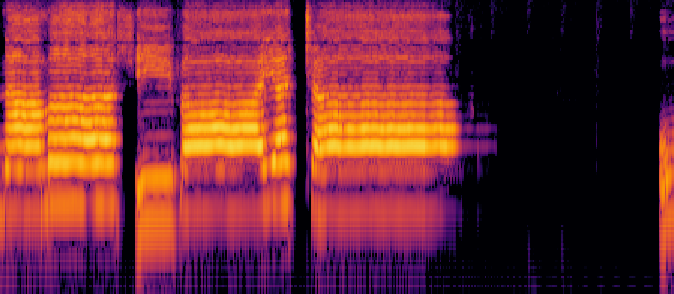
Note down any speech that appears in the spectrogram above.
Namah Shivaya Cha. Om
